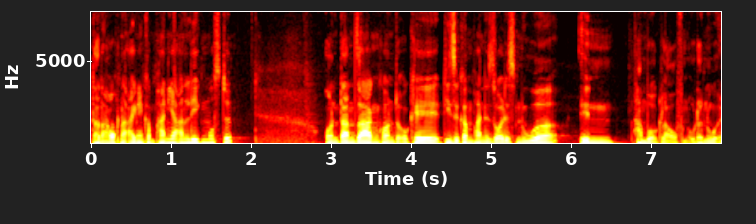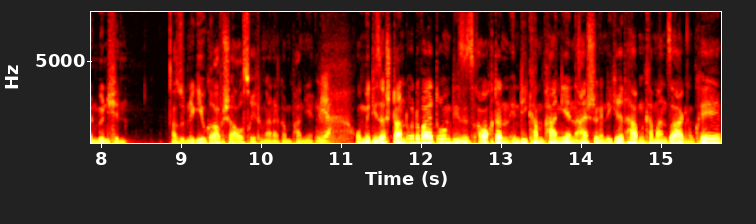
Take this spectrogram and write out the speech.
dann auch eine eigene Kampagne anlegen musste und dann sagen konnte, okay, diese Kampagne soll jetzt nur in Hamburg laufen oder nur in München. Also eine geografische Ausrichtung einer Kampagne. Ja. Und mit dieser Standorterweiterung, die sie es auch dann in die Kampagneneinstellungen integriert haben, kann man sagen, okay,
